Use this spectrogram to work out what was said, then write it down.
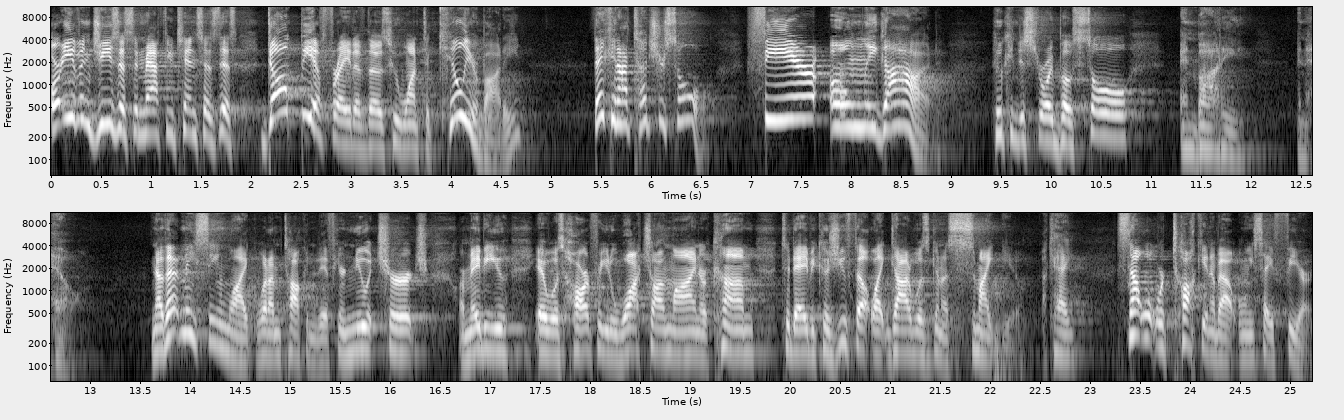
Or even Jesus in Matthew 10 says this Don't be afraid of those who want to kill your body, they cannot touch your soul. Fear only God, who can destroy both soul and body in hell. Now, that may seem like what I'm talking today. If you're new at church, or maybe you, it was hard for you to watch online or come today because you felt like God was going to smite you, okay? It's not what we're talking about when we say fear.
